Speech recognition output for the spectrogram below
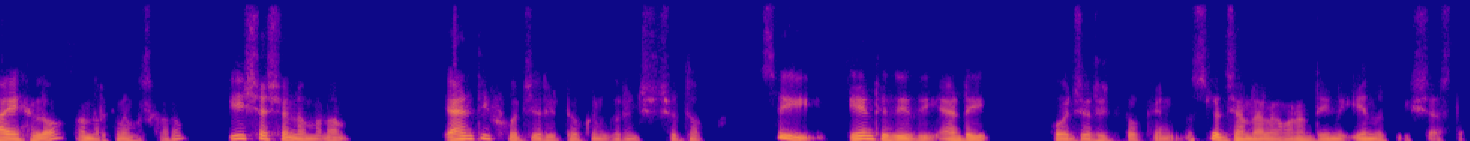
హాయ్ హలో. అందరికీ నమస్కారం. ఈ సెషన్లో మనం యాంటీ ఫోర్జరీ టోకెన్ గురించి చూద్దాం. సి ఏంటిది ఇది? Anti forgery token. అసలు జనరల్గా మనం దీన్ని ఎందుకు యూస్ చేస్తాం?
